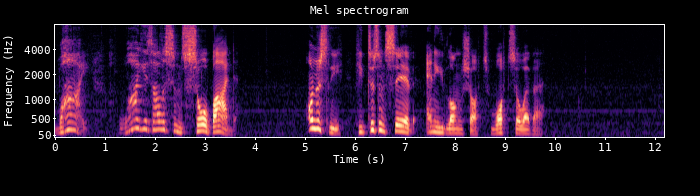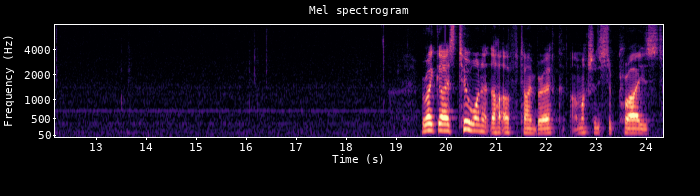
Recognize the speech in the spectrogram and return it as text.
Why? Why is Alisson so bad? Honestly, he doesn't save any long shots whatsoever. Right guys, 2-1 at the half time break. I'm actually surprised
